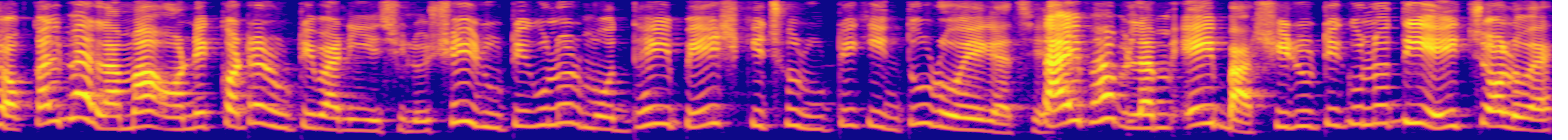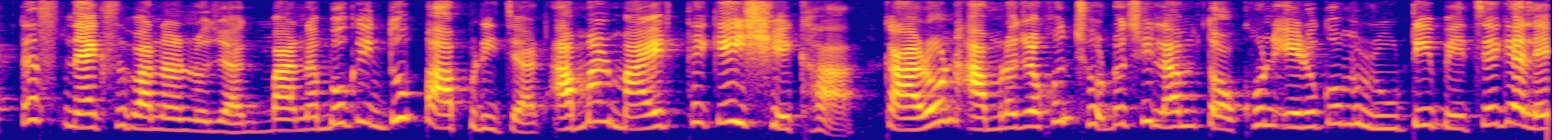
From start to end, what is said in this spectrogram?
সকালবেলা মা অনেক কটা রুটি বানিয়েছিল। সেই রুটিগুলোর মধ্যেই বেশ কিছু রুটি কিন্তু রয়ে গেছে। তাই ভাবলাম এই বাসি রুটিগুলো দিয়েই চলো একটা স্ন্যাক্স বানানো যাক। বানাবো কিন্তু পাপড়ি চাট। আমার মায়ের থেকেই শেখা। কারণ আমরা যখন ছোট ছিলাম তখন এরকম রুটি বেঁচে গেলে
